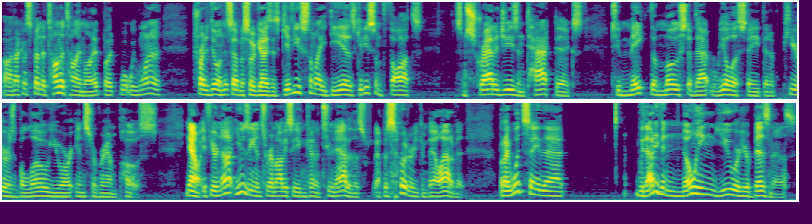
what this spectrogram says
Uh, not going to spend a ton of time on it, but what we want to try to do on this episode, guys, is give you some ideas, give you some thoughts, some strategies and tactics to make the most of that real estate that appears below your Instagram posts. Now, if you're not using Instagram, obviously you can kind of tune out of this episode or you can bail out of it. But I would say that without even knowing you or your business,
